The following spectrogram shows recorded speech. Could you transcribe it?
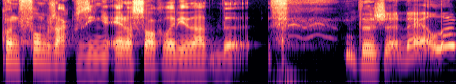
Quando fomos à cozinha, era só a claridade da, da janela.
